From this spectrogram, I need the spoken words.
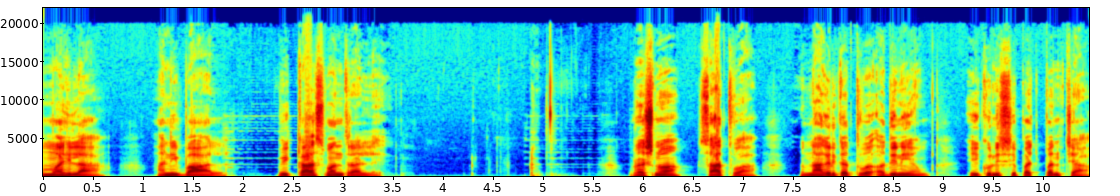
महिला आणि बाल विकास मंत्रालय. प्रश्न सातवा. नागरिकत्व अधिनियम एकोणीसशे पचपनच्या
